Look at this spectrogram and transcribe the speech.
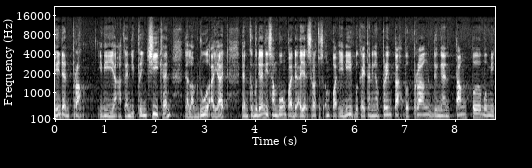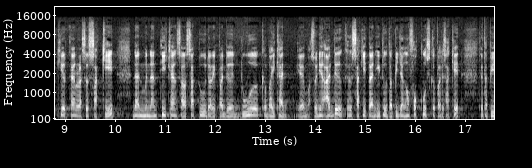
medan perang ini yang akan diperincikan dalam dua ayat. Dan kemudian disambung pada ayat 104 ini berkaitan dengan perintah berperang dengan tanpa memikirkan rasa sakit dan menantikan salah satu daripada dua kebaikan. Ya maksudnya ada kesakitan itu tapi jangan fokus kepada sakit tetapi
